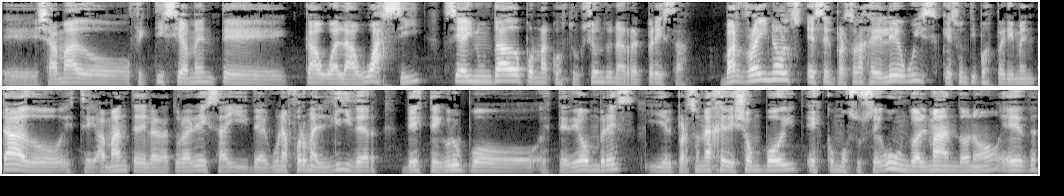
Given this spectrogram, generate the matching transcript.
eh, llamado ficticiamente Kawalawasi, sea inundado por la construcción de una represa. Bart Reynolds es el personaje de Lewis, que es un tipo experimentado, este, amante de la naturaleza y de alguna forma el líder de este grupo este, de hombres. Y el personaje de John Boyd es como su segundo al mando, ¿no? Ed,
